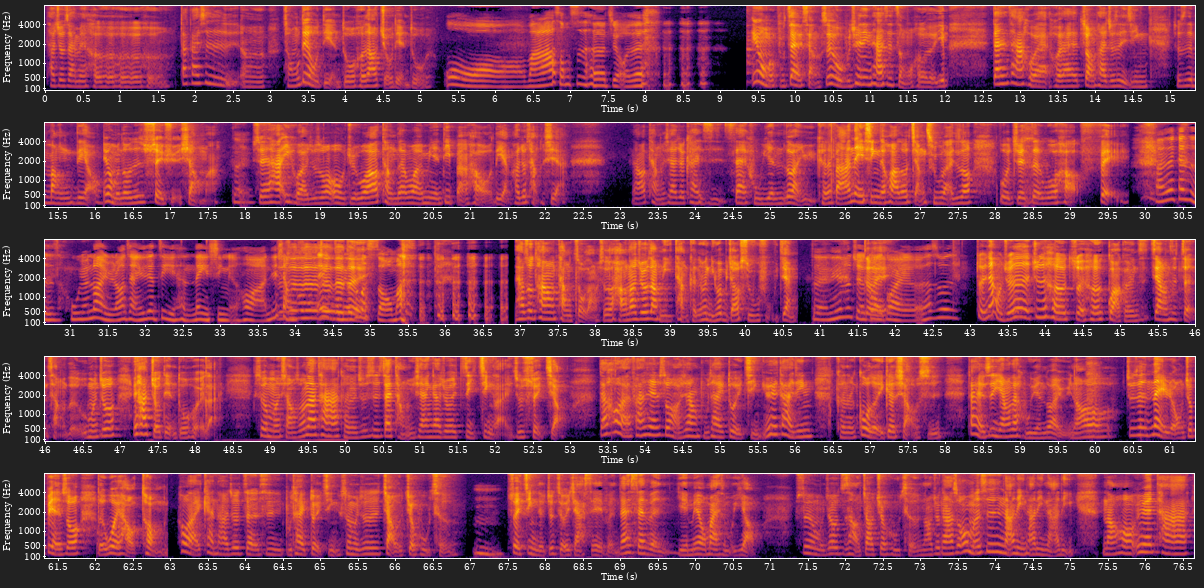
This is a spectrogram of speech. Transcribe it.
他就在那边喝喝喝喝喝，大概是嗯从六点多喝到九点多。哇，马拉松式喝酒的，因为我们不在场，所以我不确定他是怎么喝的，也。但是他回来回来的状态就是已经就是懵掉，因为我们都是睡学校嘛，对，所以他一回来就说：“哦，我觉得我要躺在外面，地板好凉。”他就躺下，然后躺下就开始在胡言乱语，可能把他内心的话都讲出来，就说：“我觉得我好废。”反正开始胡言乱语，然后讲一些自己很内心的话。你想说，哎，我们有这么熟吗？他说他要躺走廊，说好，那就让你躺，可能你会比较舒服，这样。对，你是不是觉得怪怪的？他说，对，但我觉得就是喝醉喝挂，可能是这样是正常的。我们就因为他九点多回来，所以我们想说，那他可能就是再躺一下，应该就会自己进来就是睡觉。但后来发现说好像不太对劲，因为他已经可能过了一个小时，他也是一样在胡言乱语，然后就是内容就变成说我的胃好痛。后来看他就真的是不太对劲，所以我们就是叫了救护车。嗯，最近的就只有一家 Seven，但 Seven 也没有卖什么药，所以我们就只好叫救护车，然后就跟他说我们是哪里哪里哪里，然后因为他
